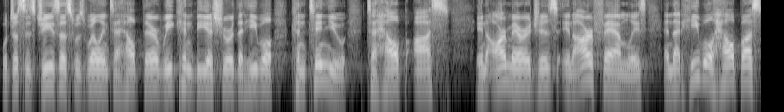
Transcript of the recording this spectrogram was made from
Well, just as Jesus was willing to help there, we can be assured that he will continue to help us in our marriages, in our families, and that He will help us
